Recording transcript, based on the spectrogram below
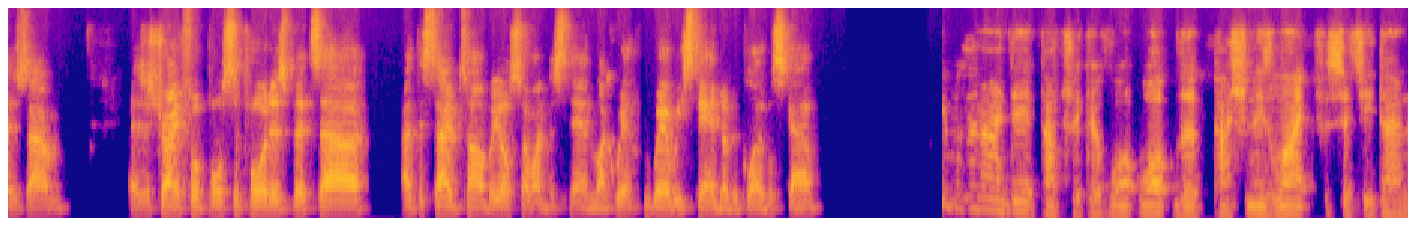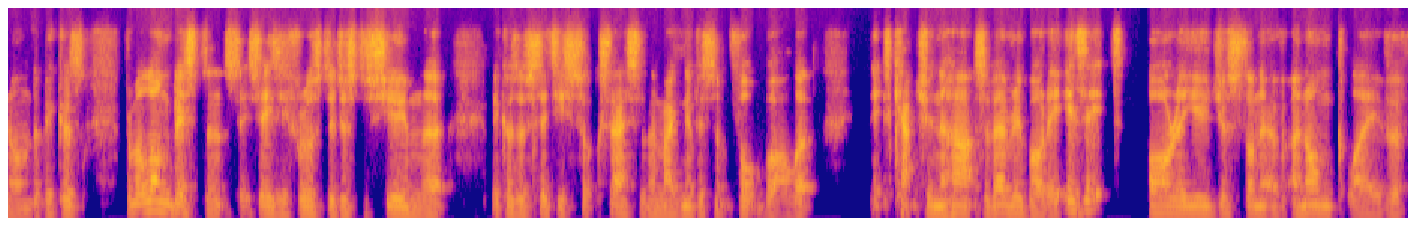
as um, as Australian football supporters, but uh, at the same time, we also understand like where where we stand on a global scale. Give us an idea, Patrick, of what, what the passion is like for City Down Under, because from a long distance, it's easy for us to just assume that because of City's success and the magnificent football, that it's capturing the hearts of everybody. Is it, or are you just on an enclave of,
